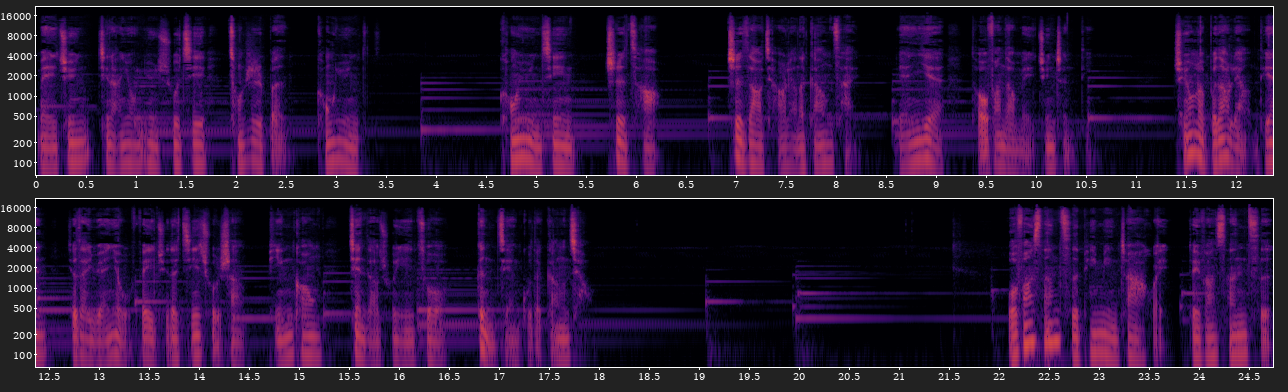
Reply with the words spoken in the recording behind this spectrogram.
美军竟然用运输机从日本空运空运进制造制造桥梁的钢材，连夜投放到美军阵地，只用了不到两天，就在原有废墟的基础上凭空建造出一座更坚固的钢桥。我方三次拼命炸毁，对方三次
